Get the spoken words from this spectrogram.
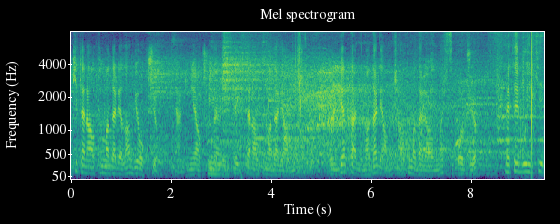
iki tane altın madalya alan bir okçu. Yani dünya okçuluğunda evet. iki tane altın madalya almış. Olimpiyat tarihinde madalya almış, altın madalya almış sporcu yok. Mete bu ilki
